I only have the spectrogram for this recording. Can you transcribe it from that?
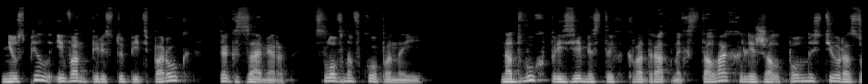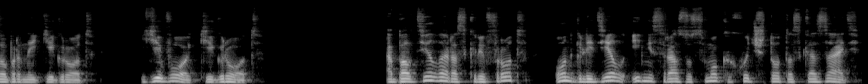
Не успел Иван переступить порог, как замер, словно вкопанный. На двух приземистых квадратных столах лежал полностью разобранный кигрот. Его кигрот. Обалдело, раскрыв рот, он глядел и не сразу смог хоть что-то сказать.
